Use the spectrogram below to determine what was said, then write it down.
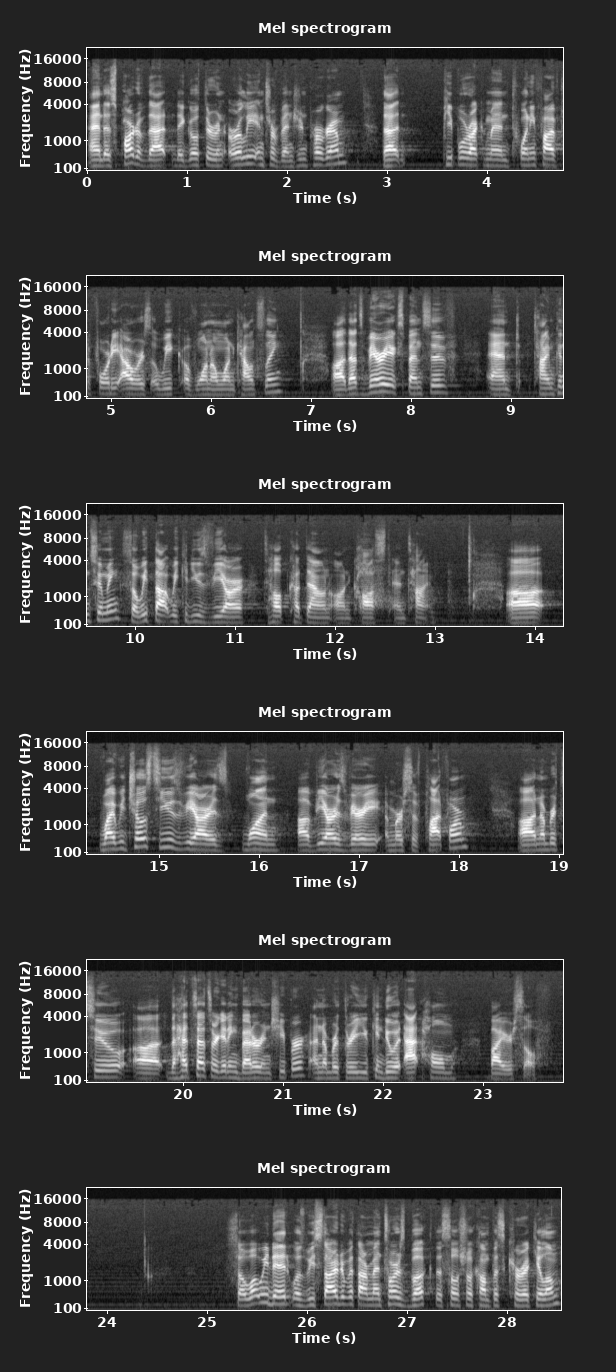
and as part of that, they go through an early intervention program that people recommend 25 to 40 hours a week of one-on-one counseling. Uh, that's very expensive and time-consuming, so we thought we could use VR to help cut down on cost and time. Uh, why we chose to use VR is, one, uh, VR is a very immersive platform. Uh, number two, uh, the headsets are getting better and cheaper. And number three, you can do it at home by yourself. So what we did was we started with our mentor's book, The Social Compass Curriculum.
